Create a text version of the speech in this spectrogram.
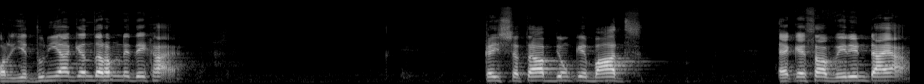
पर यह दुनिया के अंदर हमने देखा है, कई शताब्दियों के बाद एक ऐसा वेरिएंट आया,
